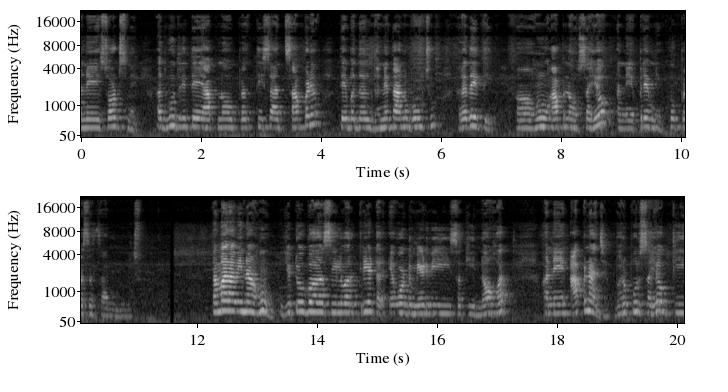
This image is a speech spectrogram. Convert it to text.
અને શોર્ટ્સને અદ્ભુત રીતે આપનો પ્રતિસાદ સાંપડ્યો. તે બદલ ધન્યતા અનુભવું છું. હૃદયથી હું આપનો સહયોગ અને પ્રેમની ખૂબ પ્રશંસા અનુભવું છું. તમારા વિના હું યુટ્યુબ સિલ્વર ક્રિએટર એવોર્ડ મેળવી શકી ન હોત અને આપના જ ભરપૂર સહયોગથી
